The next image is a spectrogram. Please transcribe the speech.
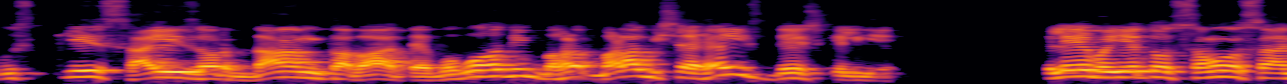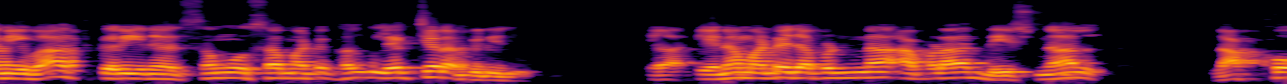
उसके साइज और दाम का बात है वो बहुत ही बड़ा बड़ा विषय है इस देश के लिए એટલે ભાઈએ તો સમોસાની વાત કરીને સમોસા માટે ખાલી લેક્ચર આપી દીધું એ- એના માટે જ આપણને આપણા દેશના લાખો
